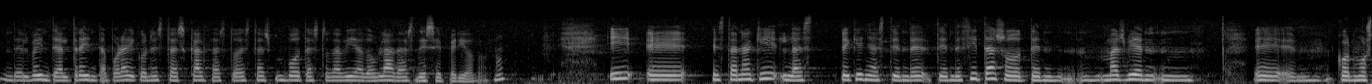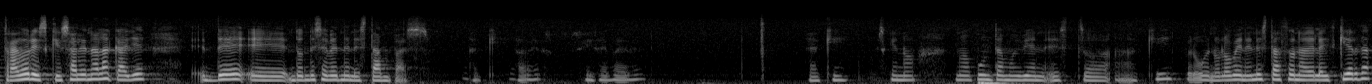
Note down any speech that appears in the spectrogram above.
del 20 al 30, por ahí, con estas calzas, todas estas botas todavía dobladas de ese periodo. Y están aquí las pequeñas tiendecitas o más bien mm, eh, con mostradores que salen a la calle de eh, donde se venden estampas. Aquí, a ver si se ve. Aquí, es que no, no apunta muy bien esto aquí, pero bueno, lo ven en esta zona de la izquierda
